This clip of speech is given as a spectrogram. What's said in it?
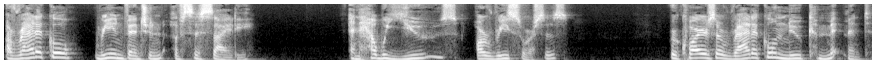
A radical reinvention of society and how we use our resources requires a radical new commitment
